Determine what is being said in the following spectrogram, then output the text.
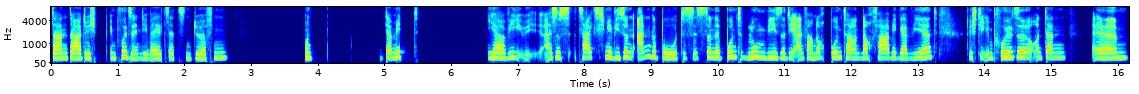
dann dadurch Impulse in die Welt setzen dürfen. Und damit, ja, wie, also es zeigt sich mir wie so ein Angebot. Es ist so eine bunte Blumenwiese, die einfach noch bunter und noch farbiger wird durch die Impulse und dann ähm,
